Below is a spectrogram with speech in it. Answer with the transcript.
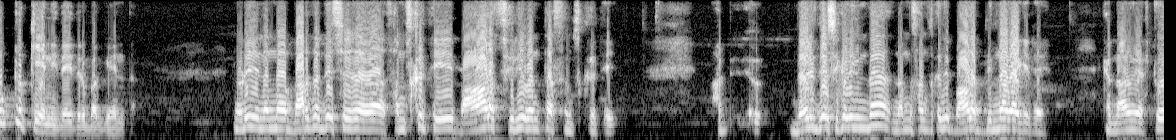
ಔಟ್ಲುಕ್ ಏನಿದೆ ಇದ್ರ ಬಗ್ಗೆ ಅಂತ? ನೋಡಿ ನಮ್ಮ ಭಾರತ ದೇಶದ ಸಂಸ್ಕೃತಿ ಬಹಳ ಸಿರಿವಂತ ಸಂಸ್ಕೃತಿ. ಬೇರೆ ದೇಶಗಳಿಂದ ನಮ್ಮ ಸಂಸ್ಕೃತಿ ಬಹಳ ಭಿನ್ನವಾಗಿದೆ. ಯಾಕಂದ್ರೆ ನಾನು ಎಷ್ಟೋ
